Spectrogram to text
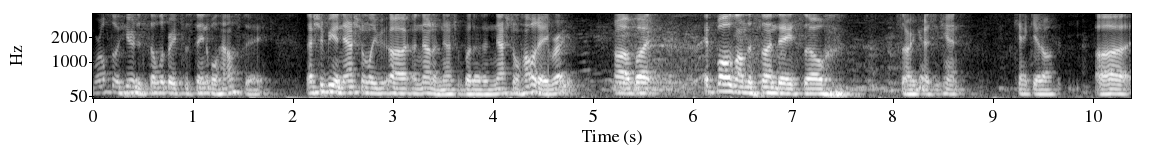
We're also here to celebrate Sustainable House Day. That should be a nationally, uh, not a national, but a national holiday, right? Uh, but it falls on the Sunday, so sorry guys, you can't can't get off. Uh,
